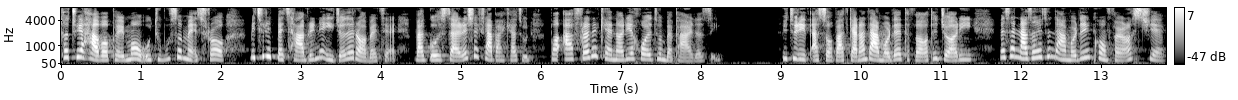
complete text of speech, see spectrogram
تا توی هواپیما و اتوبوس و مترو می‌تونید به تمرین ایجاد رابطه و گسترش شبکتون با افراد کناری خودتون بپردازید. می‌تونید از صحبت کردن در مورد اتفاقات جاری مثل نظرتون در مورد این کنفرانس چیه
